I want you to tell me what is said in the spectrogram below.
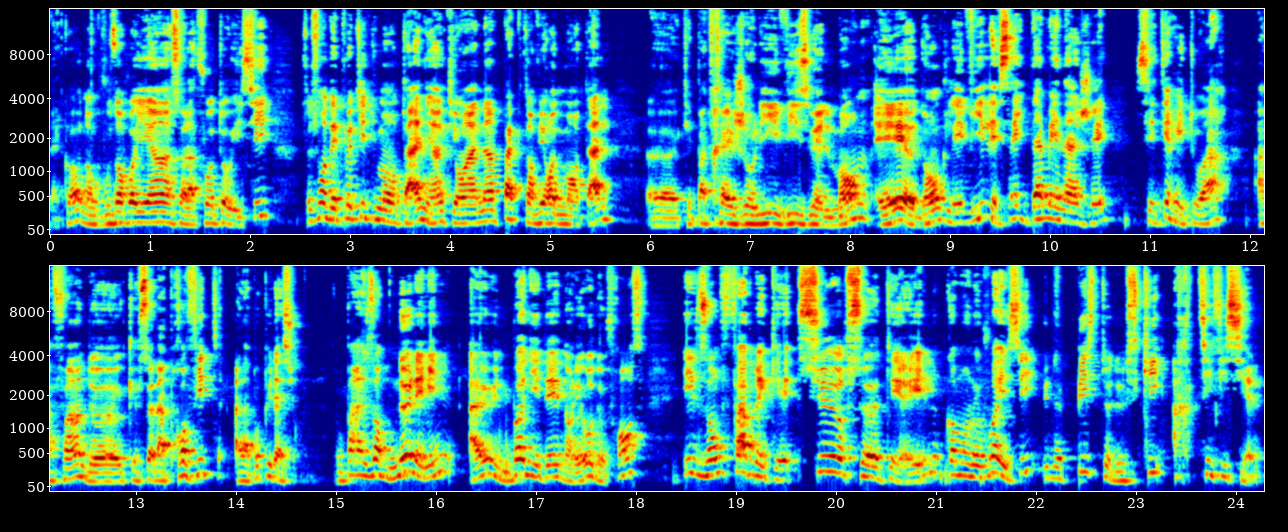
D'accord? Donc vous en voyez un sur la photo ici. Ce sont des petites montagnes hein, qui ont un impact environnemental euh, qui n'est pas très joli visuellement. Et euh, donc les villes essayent d'aménager ces territoires afin que cela profite à la population. Donc, par exemple, Neulémine a eu une bonne idée dans les Hauts-de-France. Ils ont fabriqué sur ce terril, comme on le voit ici, une piste de ski artificielle.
